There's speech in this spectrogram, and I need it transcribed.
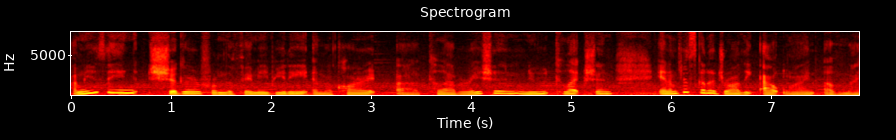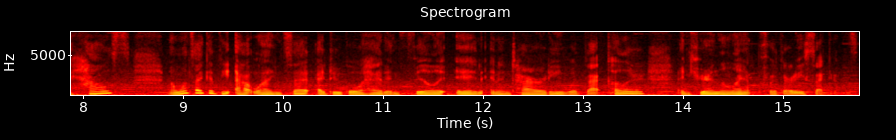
I'm using Sugar from the Femi Beauty and Makartt uh, collaboration nude collection and I'm just going to draw the outline of my house and once I get the outline set, I do go ahead and fill it in in entirety with that color and cure in the lamp for 30 seconds.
